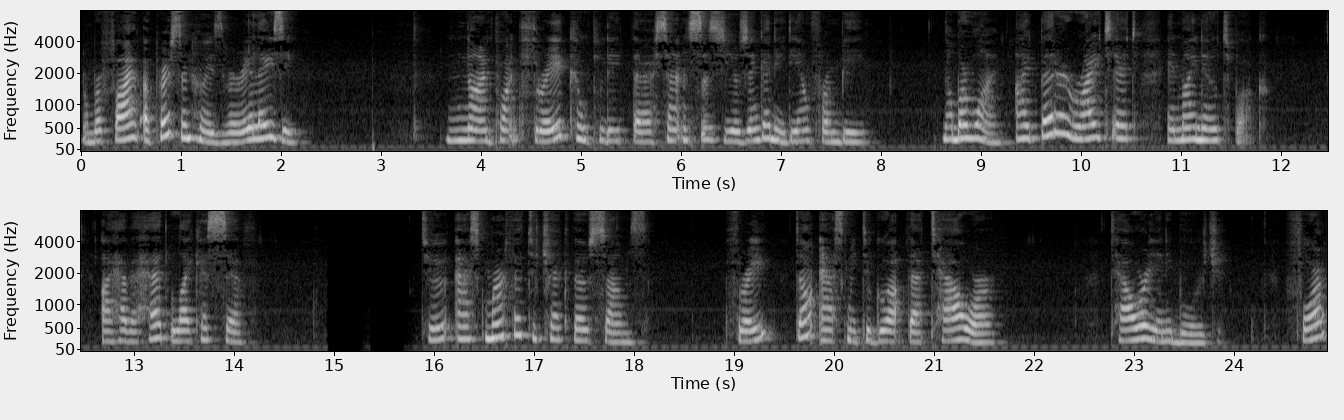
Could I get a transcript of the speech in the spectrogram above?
Number five, a person who is very lazy. 9.3 Complete the sentences using an idiom from B. Number one, I'd better write it in my notebook. I have a head like a sieve. 2. Ask Martha to check those sums. 3. Don't ask me to go up that tower Tower یعنی برج. 4.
